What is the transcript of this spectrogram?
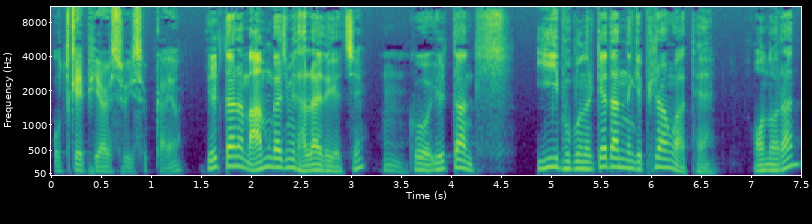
어떻게 비할 수 있을까요? 일단은 마음가짐이 달라야 되겠지. 음. 그 일단 이 부분을 깨닫는 게 필요한 것 같아. 언어란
